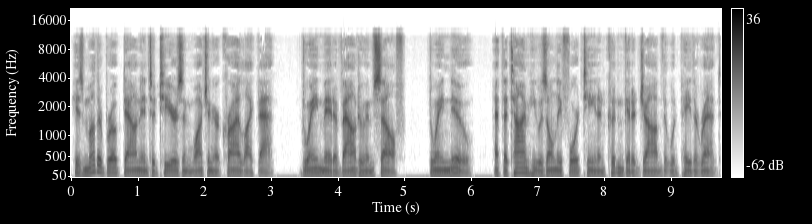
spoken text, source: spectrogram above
His mother broke down into tears and watching her cry like that, Dwayne made a vow to himself. Dwayne knew, at the time he was only 14 and couldn't get a job that would pay the rent.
